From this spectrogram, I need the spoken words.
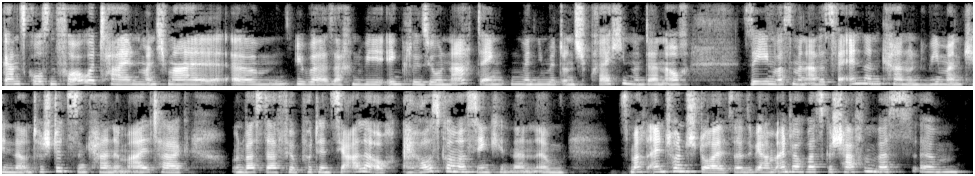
ganz großen Vorurteilen manchmal ähm, über Sachen wie Inklusion nachdenken, wenn die mit uns sprechen und dann auch sehen, was man alles verändern kann und wie man Kinder unterstützen kann im Alltag und was da für Potenziale auch herauskommen aus den Kindern. Ähm, macht einen schon stolz. Also wir haben einfach was geschaffen, was, ähm,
